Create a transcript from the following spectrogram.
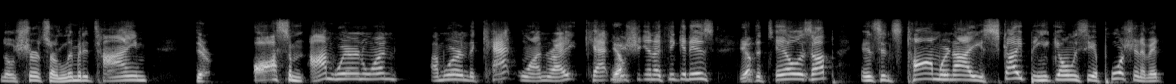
those shirts are limited time. Awesome. I'm wearing one. I'm wearing the cat one, right? Cat Yep. Michigan, I think it is. Yep. The tail is up. And since Tom and I is Skyping, he can only see a portion of it.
